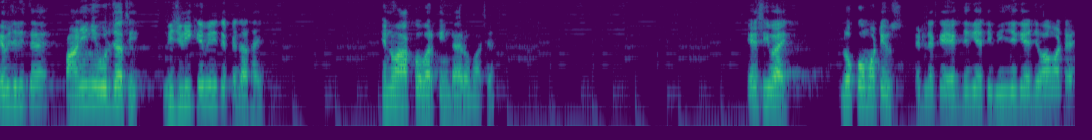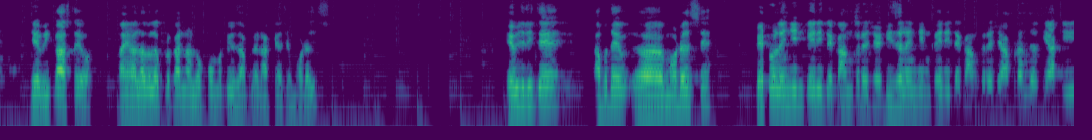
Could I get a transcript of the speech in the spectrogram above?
એવી જ રીતે પાણીની ઉર્જાથી વીજળી કેવી રીતે પેદા થાય છે? એનો આખો વર્કિંગ ડાયરોમાં છે. એ સિવાય લોકોમોટિવ્સ એટલે કે એક જગ્યાએથી બીજી જગ્યાએ જવા માટે જે વિકાસ થયો અહીંયા અલગ અલગ પ્રકારના લોકોમોટિવ્સ આપણે રાખ્યા છે મોડલ્સ એવી જ રીતે આ બધા મોડલ્સ છે. પેટ્રોલ એન્જિન કઈ રીતે કામ કરે છે? ડીઝલ એન્જિન કઈ રીતે કામ કરે છે? આપણે અંદરથી આખી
